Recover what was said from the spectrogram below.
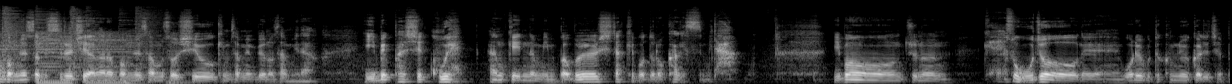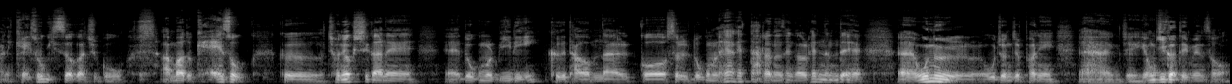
법률 서비스를 지향하는 법률사무소 시우 김삼현 변호사입니다. 289회 함께 있는 민법을 시작해 보도록 하겠습니다. 이번 주는 계속 오전에 월요일부터 금요일까지 재판이 계속 있어가지고 아마도 계속 그 저녁 시간에 녹음을 미리 그 다음 날 것을 녹음을 해야겠다라는 생각을 했는데 오늘 오전 재판이 이제 연기가 되면서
